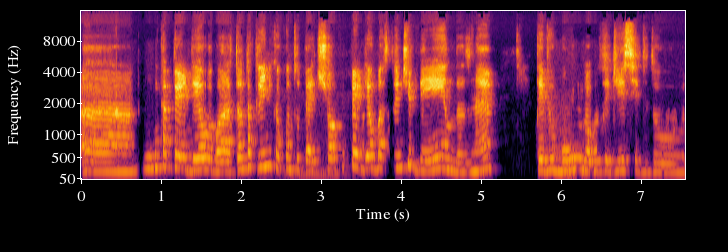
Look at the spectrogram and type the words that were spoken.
a clínica perdeu agora, tanto a clínica quanto o pet shop perdeu bastante vendas, né? Teve o boom, como você disse, do,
